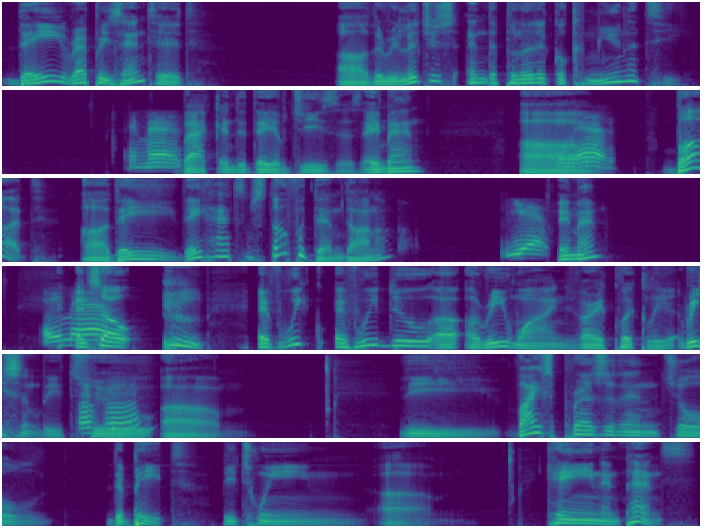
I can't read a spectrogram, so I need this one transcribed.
they represented uh, the religious and the political community Amen. back in the day of Jesus. Amen. Uh, Amen. But uh, they they had some stuff with them, Donna. Yes. Amen. Amen. And so, if we if we do a, a rewind very quickly, recently to Mhm. um, the vice presidential debate between um, Kaine and Pence,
